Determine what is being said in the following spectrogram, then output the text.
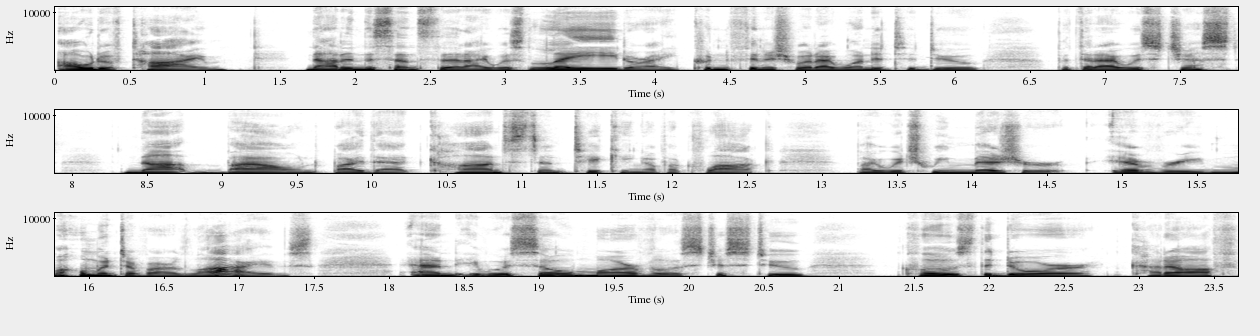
out of time not in the sense that I was late or I couldn't finish what I wanted to do, but that I was just not bound by that constant ticking of a clock by which we measure every moment of our lives. And it was so marvelous just to close the door, cut off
